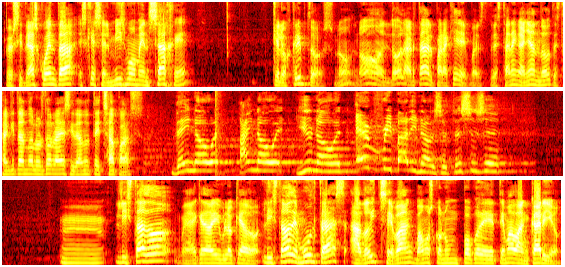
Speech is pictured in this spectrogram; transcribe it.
Pero si te das cuenta, es que es el mismo mensaje que los criptos, ¿no? No, el dólar tal, ¿para qué? Pues te están engañando, te están quitando los dólares y dándote chapas. They know it, I know it, you know it, everybody knows it. This. Mm, listado, me ha quedado ahí bloqueado. Listado de multas a Deutsche Bank. Vamos con un poco de tema bancario.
